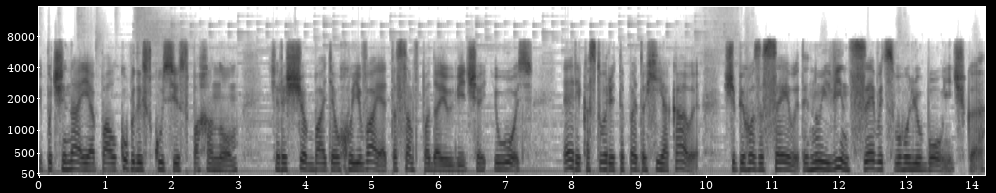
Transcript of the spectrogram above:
І починає палку дискусію з паханом, через що батя охуєває та сам впадає у відчай. І ось. Еріка створює ТП до Хіякави, щоб його засейвити. Ну і він сейвить свого любовничка.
